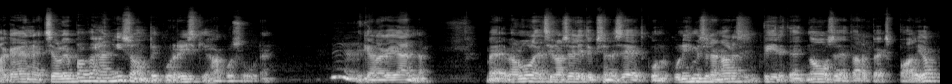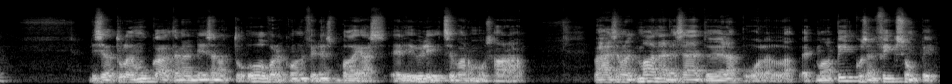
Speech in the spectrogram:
aika jännä, että se oli jopa vähän isompi kuin riskihakuisuuden, hmm. mikä on aika jännä. Mä, mä luulen, että siinä on selityksenä se, että kun, kun ihmisellä narsismin piirteet nousee tarpeeksi paljon, niin siellä tulee mukaan tämmöinen niin sanottu overconfidence bias, eli yli-itsevarmuusharha. Vähän semmoinen, että mä oon näiden sääntöjen eläpuolella, että mä oon pikkusen fiksumpi,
